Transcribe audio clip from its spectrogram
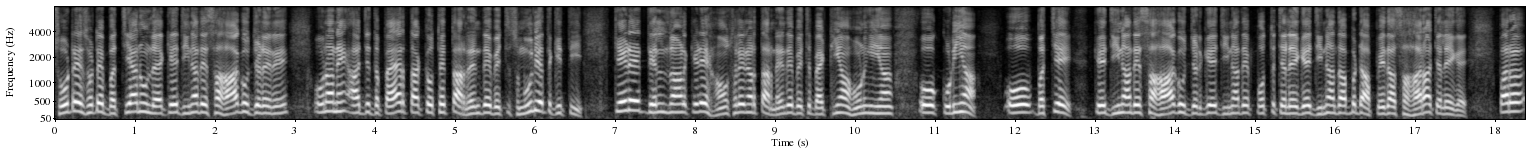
ਛੋਟੇ ਛੋਟੇ ਬੱਚਿਆਂ ਨੂੰ ਲੈ ਕੇ ਜਿਨ੍ਹਾਂ ਦੇ ਸੁਹਾਗ ਉਜੜੇ ਨੇ, ਉਹਨਾਂ ਨੇ ਅੱਜ ਦੁਪਹਿਰ ਤੱਕ ਉੱਥੇ ਧਰਨੇ ਦੇ ਵਿੱਚ ਸਮੂਲੀਅਤ ਕੀਤੀ। ਕਿਹੜੇ ਦਿਲ ਨਾਲ, ਕਿਹੜੇ ਹੌਸਲੇ ਨਾਲ ਧਰਨੇ ਦੇ ਵਿੱਚ ਬੈਠੀਆਂ ਹੋਣਗੀਆਂ ਉਹ ਕੁੜੀਆਂ, ਉਹ ਬੱਚੇ ਕਿ ਜਿਨ੍ਹਾਂ ਦੇ ਸੁਹਾਗ ਉਜੜ ਗਏ, ਜਿਨ੍ਹਾਂ ਦੇ ਪੁੱਤ ਚਲੇ ਗਏ, ਜਿਨ੍ਹਾਂ ਦਾ ਬੁਢਾਪੇ ਦਾ ਸਹਾਰਾ ਚਲੇ ਗਏ। ਪਰ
